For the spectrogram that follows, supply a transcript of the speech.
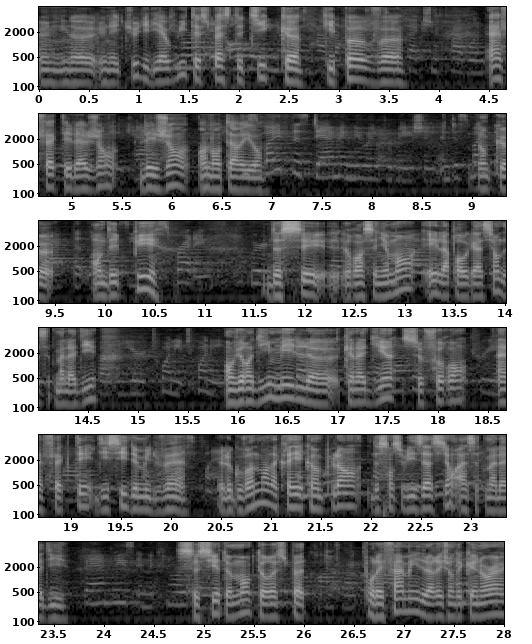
une, une, étude, il y a huit espèces de tiques qui peuvent euh, infecter les gens, les gens en Ontario. Donc, en dépit de ces renseignements et la propagation de cette maladie, environ 10 000 euh, Canadiens se feront infecter d'ici 2020. Et le gouvernement a créé un plan de sensibilisation à cette maladie. Ceci est un manque de respect pour les familles de la région de Kenora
